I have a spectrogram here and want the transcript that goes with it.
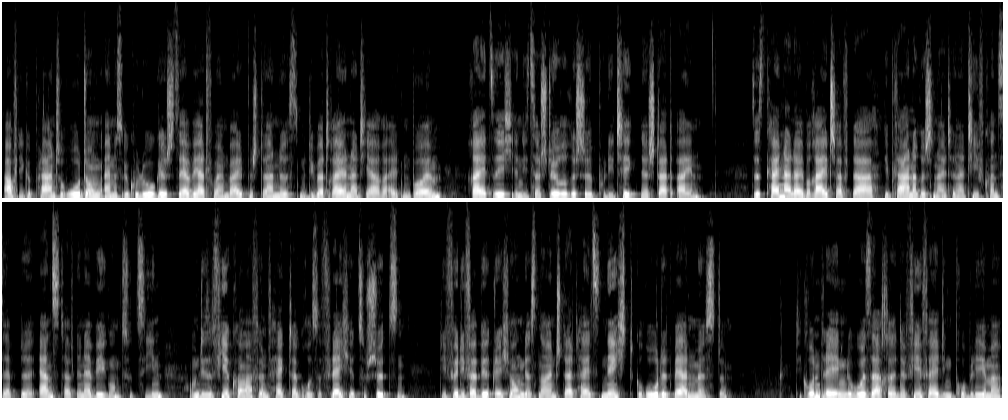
Auch die geplante Rodung eines ökologisch sehr wertvollen Waldbestandes mit über 300 Jahre alten Bäumen reiht sich in die zerstörerische Politik der Stadt ein. Es ist keinerlei Bereitschaft da, die planerischen Alternativkonzepte ernsthaft in Erwägung zu ziehen, um diese 4,5 Hektar große Fläche zu schützen, die für die Verwirklichung des neuen Stadtteils nicht gerodet werden müsste. Die grundlegende Ursache der vielfältigen Probleme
